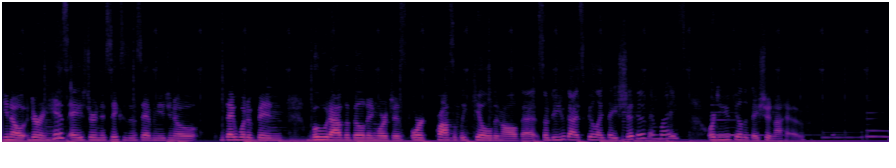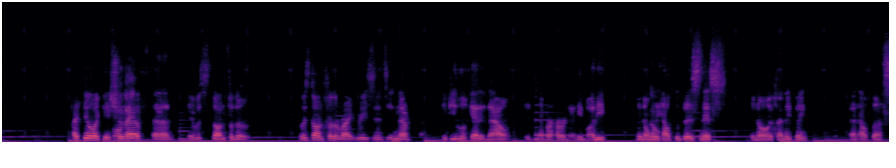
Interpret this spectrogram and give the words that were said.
you know, during his age, during the 60s and 70s, you know, they would have been booed out of the building or just, or possibly killed and all of that. So, do you guys feel like they should have embraced, or do you feel that they should not have? I feel like they Well, should they- have, and it was done for the it was done for the right reasons. It never, if you look at it now, it never hurt anybody. It only Nope. helped the business, you know, if anything, and helped us.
